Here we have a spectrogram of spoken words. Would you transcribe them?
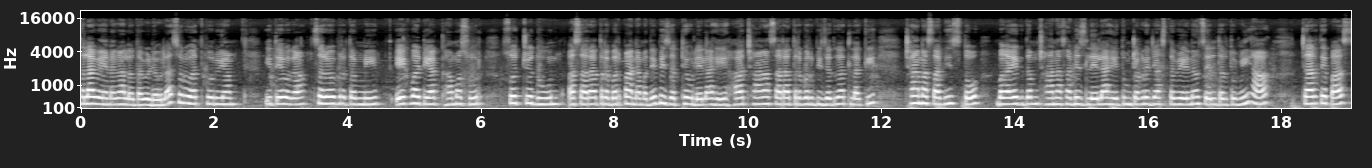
चला वेळ न घालवता व्हिडिओला सुरुवात करूया. इथे बघा सर्वप्रथम मी एक वाटी अख्खा मसूर स्वच्छ धुवून असा रात्रभर पाण्यामध्ये भिजत ठेवलेला आहे. हा छान असा रात्रभर भिजत घातला की छान असा भिजतो. बघा एकदम छान असा भिजलेला आहे. तुमच्याकडे जास्त वेळ नसेल तर तुम्ही हा चार ते पाच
